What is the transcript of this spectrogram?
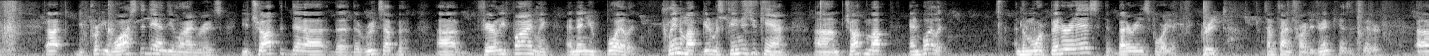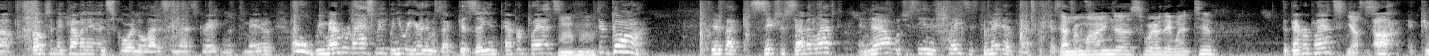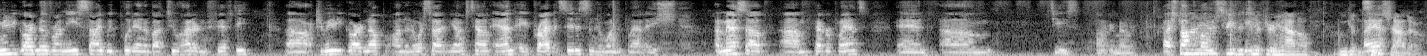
Uh, you, you wash the dandelion roots, you chop the, the, the roots up uh, fairly finely, and then you boil it. Clean them up, get them as clean as you can, um, chop them up, and boil it. And the more bitter it is, the better it is for you. Great. Sometimes hard to drink because it's bitter. Uh, folks have been coming in and scoring the lettuce, and that's great. And the tomato. Oh, remember last week when you were here, there was a gazillion pepper plants? Mm-hmm. They're gone. There's like six or seven left. And now what you see in this place is tomato plants because And remind us where they went to. The pepper plants? Yes. Uh, community garden over on the east side, we put in about 250. Uh, a community garden up on the north side of Youngstown, and a private citizen who wanted to plant a, a mess of um, pepper plants. And, um, geez, I don't remember. I stopped Can I along the ask you street to take your hat off? I'm getting I some asked- shadow.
